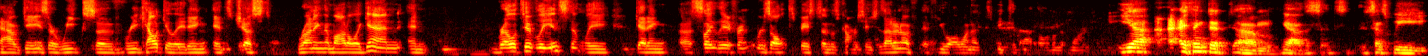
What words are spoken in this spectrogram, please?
now days or weeks of recalculating. It's just running the model again and relatively instantly getting uh, slightly different results based on those conversations. I don't know if, if you all want to speak to that a little bit more. Yeah, I, think that um, yeah, this, since we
